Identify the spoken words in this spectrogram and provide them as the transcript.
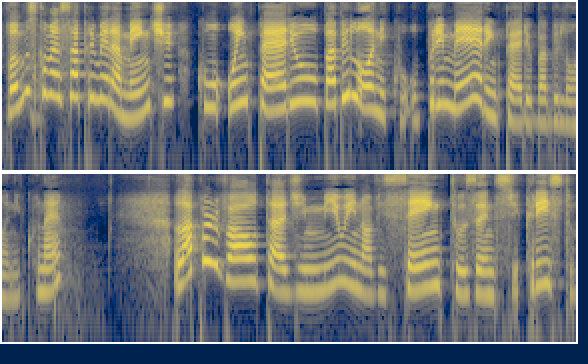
Vamos começar primeiramente com o Império Babilônico, o primeiro Império Babilônico, né? Lá por volta de 1900 a.C.,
